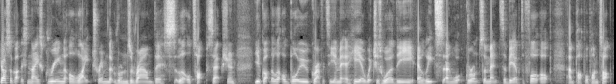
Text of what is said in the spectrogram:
You also got this nice green little light trim that runs around this little top section. You've got the little blue gravity emitter here which is where the elites and what grunts are meant to be able to float up and pop up on top.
